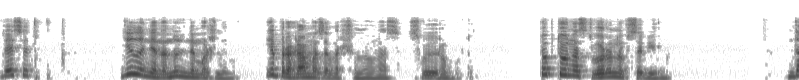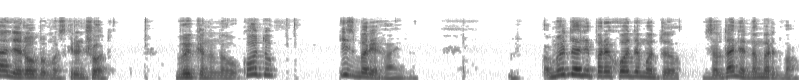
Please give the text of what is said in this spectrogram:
10. Ділення на 0 неможливо. І програма завершила у нас свою роботу. Тобто у нас створено все вірно. Далі робимо скріншот виконаного коду і зберігаємо. Ми далі переходимо до завдання номер 2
